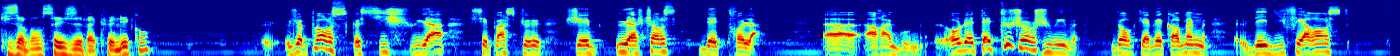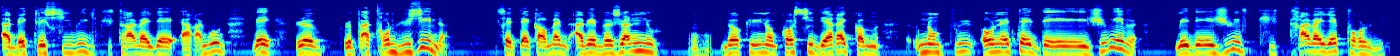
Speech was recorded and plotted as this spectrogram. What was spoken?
qu'ils avançaient, ils évacuaient les camps. Je pense que si je suis là, c'est parce que j'ai eu la chance d'être là, à, Ragoun. On était toujours juives, donc il y avait quand même des différences avec les civils qui travaillaient à Ragoun, mais le, patron de l'usine, c'était quand même, avait besoin de nous. Mm-hmm. Donc ils nous considéraient comme non plus, on était des juives, mais des juifs qui travaillaient pour lui.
